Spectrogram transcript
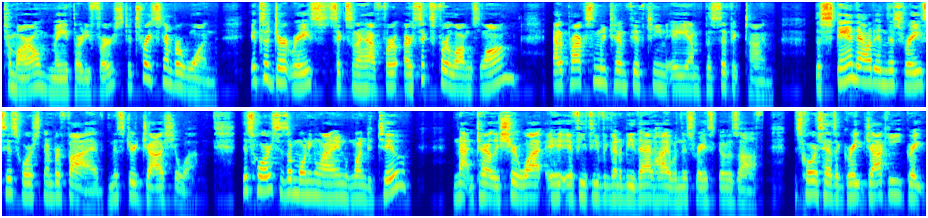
tomorrow, May 31st. It's race number one. It's a dirt race, six and a half fur, or six furlongs long, at approximately 10:15 a.m. Pacific time. The standout in this race is horse number five, Mr. Joshua. This horse is a morning line one to two. Not entirely sure why, if he's even going to be that high when this race goes off. This horse has a great jockey, great,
